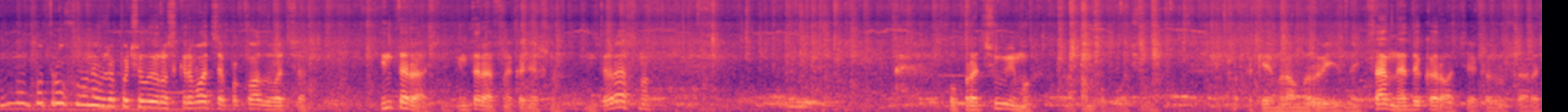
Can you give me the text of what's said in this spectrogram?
ну потроху вони вже почали розкриватися, показуватися. Інтересно, інтересно, звісно. Інтересно. Попрацюємо, а там побачимо. Ось такий мрамор різний. Це не декорація, кажу ще раз.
